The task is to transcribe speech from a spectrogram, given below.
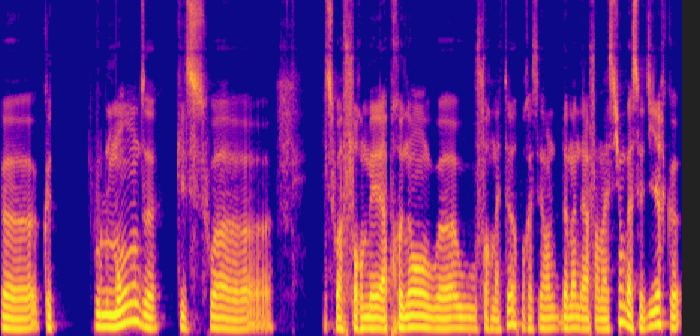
que, tout le monde, qu'il soit qu'il soit formé apprenant ou, euh, ou, formateur, pour rester dans le domaine de l'information, va se dire que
